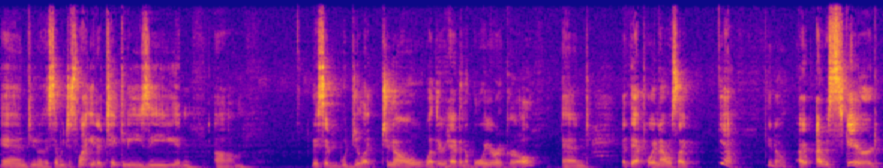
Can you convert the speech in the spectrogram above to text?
And you know, they said we just want you to take it easy. And um, they said, would you like to know whether you're having a boy or a girl? And at that point, I was like, yeah, you know, I, I was scared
